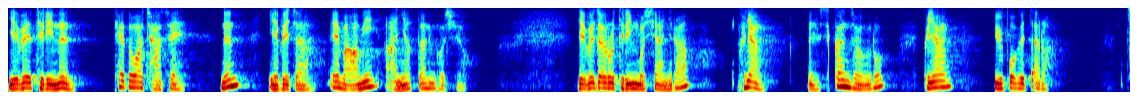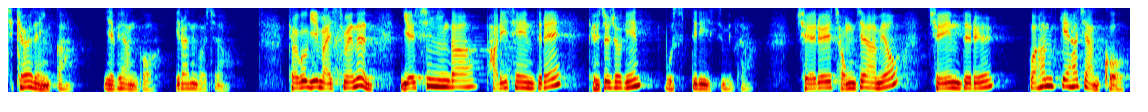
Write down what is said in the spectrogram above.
예배 드리는 태도와 자세는 예배자의 마음이 아니었다는 거죠. 예배자로 드린 것이 아니라 그냥 네, 습관적으로 그냥 율법을 따라 지켜야 되니까 예배한 것이라는 거죠. 결국 이 말씀에는 예수님과 바리새인들의 대조적인 모습들이 있습니다. 죄를 정죄하며 죄인들과 함께 하지 않고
